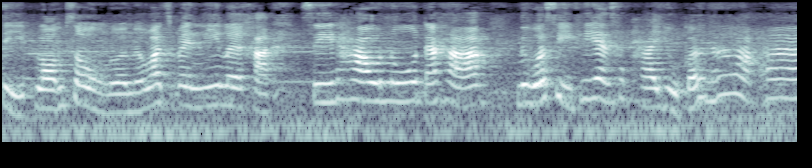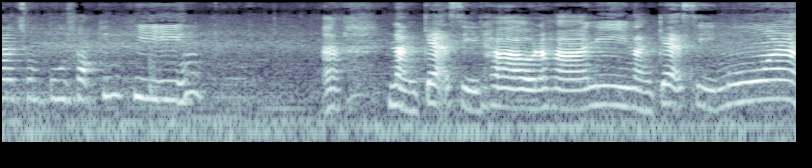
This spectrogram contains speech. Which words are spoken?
สีพร้อมส่งเลยไม่ว่าจะเป็นนี่เลยค่ะ สีเทานูดนะคะ หรือว่าสีที่ยันสะพายอยู่ก็น่ารักมากชมพูช็อกกิ้งพิง อะหนังแกะสีเทานะคะ นี่หนังแกะสีม่วง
